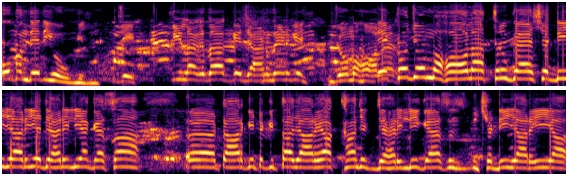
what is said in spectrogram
ਉਹ ਬੰਦੇ ਦੀ ਹੋਊਗੀ। ਜੀ ਕੀ ਲੱਗਦਾ ਅੱਗੇ ਜਾਣ ਦੇਣਗੇ? ਜੋ ਮਾਹੌਲ ਹੈ। ਦੇਖੋ ਜੋ ਮਾਹੌਲ ਆ ਥਰੂ ਗੈਸ ਛੱਡੀ ਜਾ ਰਹੀ ਹੈ ਜ਼ਹਿਰੀਲੀਆਂ ਗੈਸਾਂ ਟਾਰਗੇਟ ਕੀਤਾ ਜਾ ਰਿਹਾ ਅੱਖਾਂ 'ਚ ਜ਼ਹਿਰੀਲੀ ਗੈਸ ਛੱਡੀ ਜਾ ਰਹੀ ਆ।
